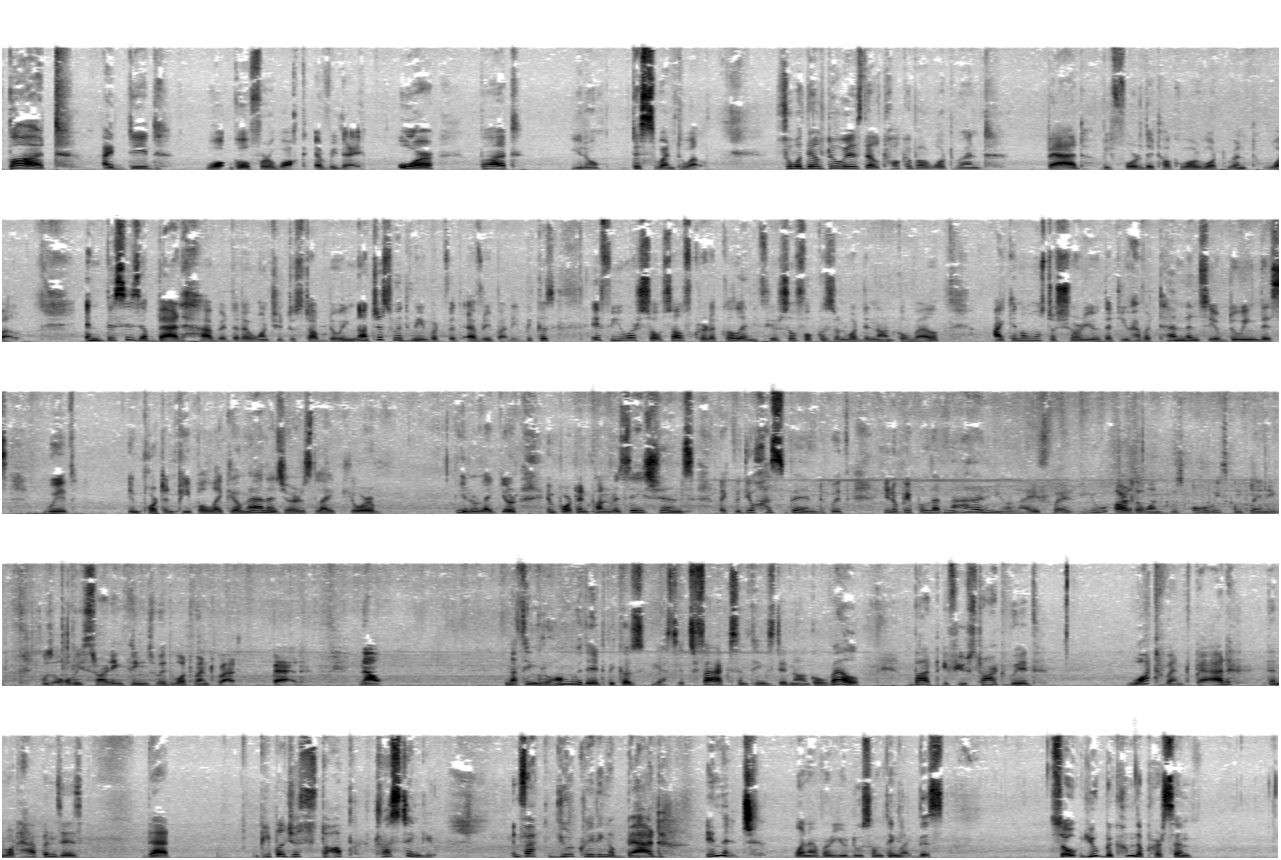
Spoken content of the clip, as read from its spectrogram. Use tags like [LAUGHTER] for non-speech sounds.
but I did walk, go for a walk every day. Or, but, you know, this went well. So, what they'll do is they'll talk about what went bad before they talk about what went well and this is a bad habit that I want you to stop doing, not just with me, but with everybody. Because if you are so self critical and if you're so focused on what did not go well, I can almost assure you that you have a tendency of doing this with important people like your managers, like your you know like your important conversations like with your husband with you know people that matter in your life where you are the one who's always complaining who's always starting things with what went bad bad. Now nothing wrong with it because yes it's facts and things did not go well but if you start with what went bad then what happens is that people just stop trusting you. In fact you're creating a bad image whenever you do something like this so you become the person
